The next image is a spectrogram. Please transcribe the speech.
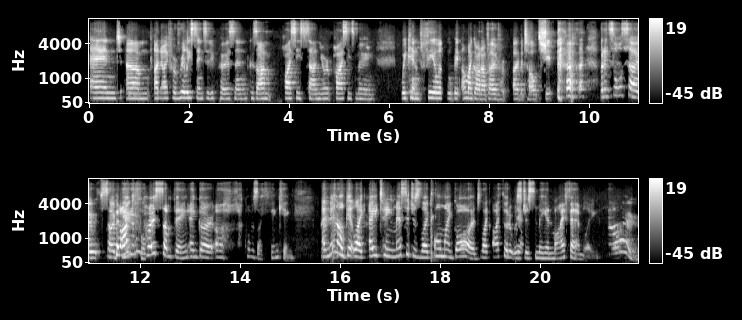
and um, I know for a really sensitive person because I'm Pisces Sun, you're a Pisces Moon we can feel a little bit oh my god i've over overtold shit but it's also so but beautiful. i can post something and go oh fuck what was i thinking and then i'll get like 18 messages like oh my god like i thought it was yeah. just me and my family no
